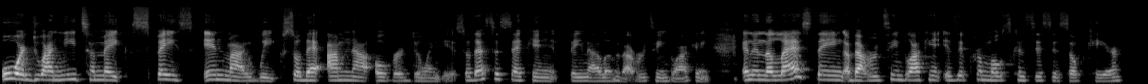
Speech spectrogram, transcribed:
or do I need to make space in my week so that I'm not overdoing it? So that's the second thing that I love about routine blocking. And then the last thing about routine blocking is it promotes consistent self-care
